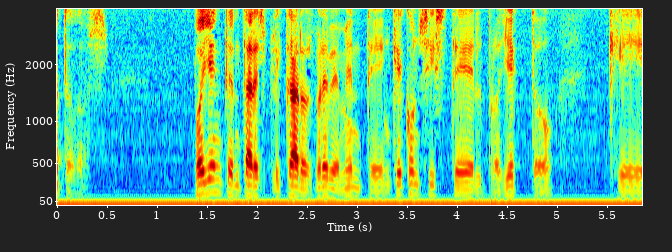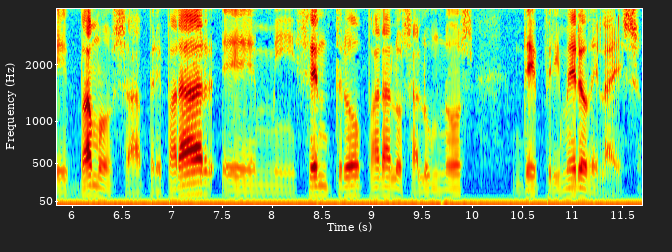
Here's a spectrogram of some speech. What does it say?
a todos. Voy a intentar explicaros brevemente en qué consiste el proyecto que vamos a preparar en mi centro para los alumnos de primero de la ESO.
